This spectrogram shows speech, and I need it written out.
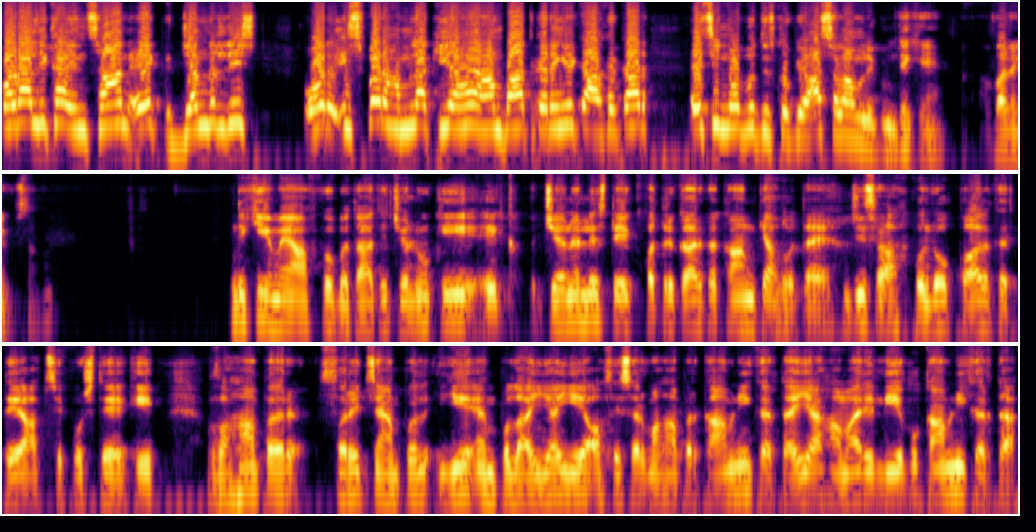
पढ़ा लिखा इंसान, एक जर्नलिस्ट और इस पर हमला किया है। हम बात करेंगे कि आखिरकार ऐसी नौबत इसको क्यों? अस्सलाम देखिए वालेकुम देखिए मैं आपको बताते चलूँ कि एक जर्नलिस्ट एक पत्रकार का काम क्या होता है? जी सर। आपको लोग कॉल करते हैं आपसे पूछते हैं कि वहाँ पर फॉर एग्जांपल ये एम्प्लॉय या ये ऑफिसर वहाँ पर काम नहीं करता या हमारे लिए वो काम नहीं करता।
